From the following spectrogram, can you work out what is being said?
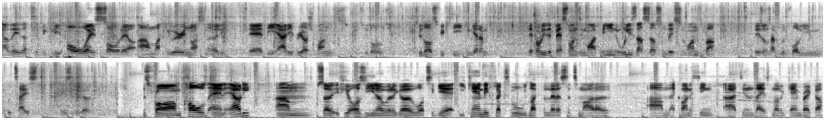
Now these are typically always sold out. Um, lucky we're in nice and early. They're the Aldi brioche buns, two dollars, two dollars fifty. You can get them. They're probably the best ones in my opinion. Woolies does sell some decent ones, but these ones have good volume, good taste, easy to go. It's from Coles and Aldi. Um, so if you're Aussie, you know where to go, what to get. You can be flexible with like the lettuce, the tomato, um, that kind of thing. Uh, at the end of the day, it's not a game breaker.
